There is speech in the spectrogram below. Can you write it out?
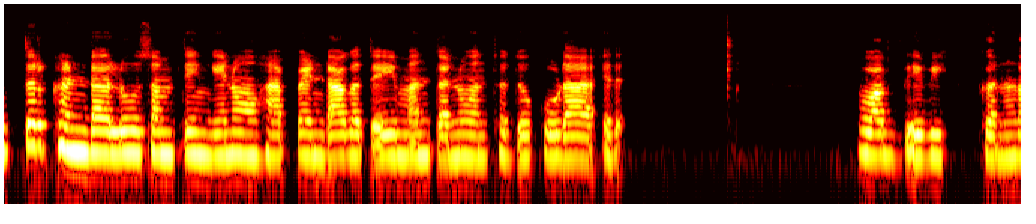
ಉತ್ತರಾಖಂಡಲ್ಲೂ ಸಮಥಿಂಗ್ ಏನೋ ಹ್ಯಾಪೆಂಡ್ ಆಗತ್ತೆ, ಈ ಮಂತ್ ಅನ್ನುವಂಥದ್ದು ಕೂಡ ಇದೆ. ವಾಗ್ದೇವಿ ಕನ್ನಡ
